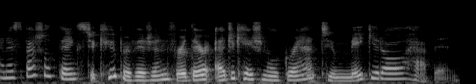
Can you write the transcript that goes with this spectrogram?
And a special thanks to CooperVision for their educational grant to make it all happen.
